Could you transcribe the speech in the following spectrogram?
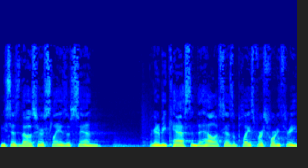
He says, Those who are slaves of sin are going to be cast into hell. It says a place, verse 43,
